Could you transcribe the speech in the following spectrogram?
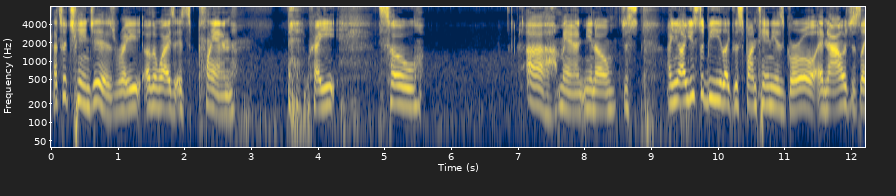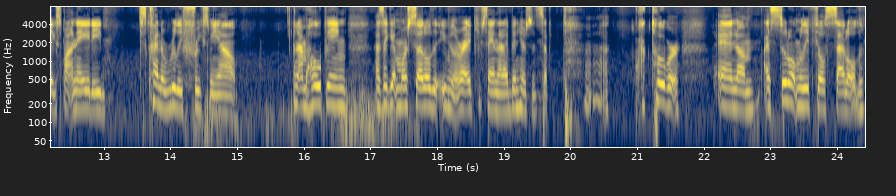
That's what change is, right? Otherwise, it's plan, right? So, ah, uh, man, you know, just I, you know, I used to be like the spontaneous girl, and now it's just like spontaneity just kind of really freaks me out. And I'm hoping as I get more settled, even though right, I keep saying that I've been here since September, October, and um, I still don't really feel settled.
